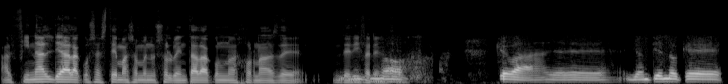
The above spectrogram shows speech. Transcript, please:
al final ya la cosa esté más o menos solventada con unas jornadas de, diferencia? No, que va. yo entiendo que,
